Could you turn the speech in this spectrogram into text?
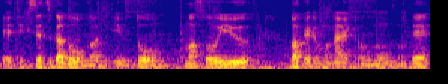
適切かどうかっていうと、まあ、そういうわけでもないと思うので。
